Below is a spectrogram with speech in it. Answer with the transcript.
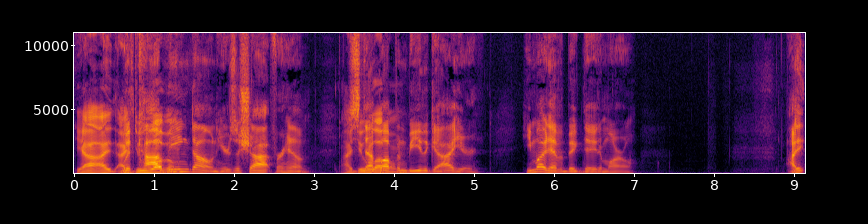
Yeah, I, I With do Cobb love being him. down, here's a shot for him. I do Step love up him. and be the guy here. He might have a big day tomorrow. I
